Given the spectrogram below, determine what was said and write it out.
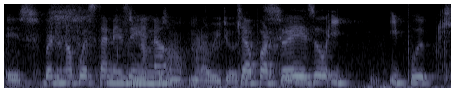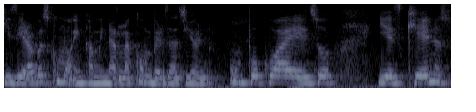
es ver una puesta en escena una cosa maravillosa. que aparte de eso y, y quisiera pues como encaminar la conversación un poco a eso y es que nos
